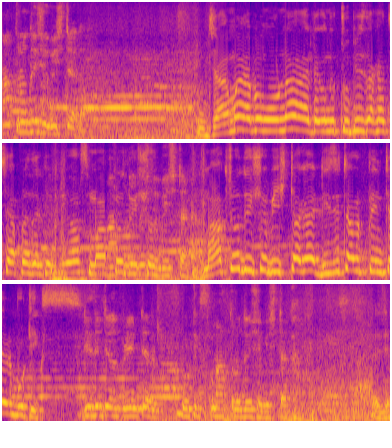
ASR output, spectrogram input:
মাত্র দুইশো বিশ টাকা। জামা এবং ওনা এটা কিন্তু টু পিস দেখাচ্ছি আপনাদেরকে ভিউয়ার্স মাত্র মাত্র দুইশো 220 টাকা। মাত্র দুইশো বিশ টাকায় ডিজিটাল প্রিন্টের বুটিক্স ডিজিটাল প্রিন্টের বুটিক্স মাত্র দুইশো বিশ টাকা। এই যে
